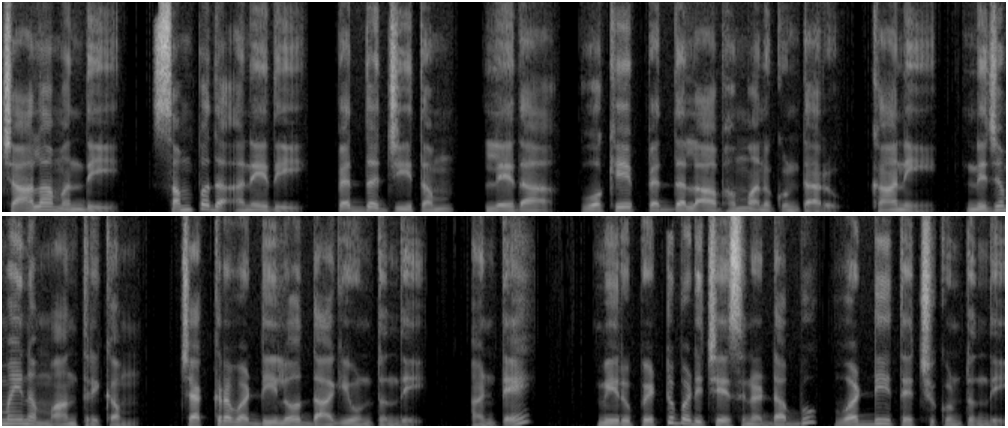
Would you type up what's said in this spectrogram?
చాలామంది సంపద అనేది పెద్ద జీతం లేదా ఒకే పెద్ద లాభం అనుకుంటారు. కాని నిజమైన మాంత్రికం చక్రవడ్డీలో దాగి ఉంటుంది. అంటే మీరు పెట్టుబడి చేసిన డబ్బు వడ్డీ తెచ్చుకుంటుంది.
